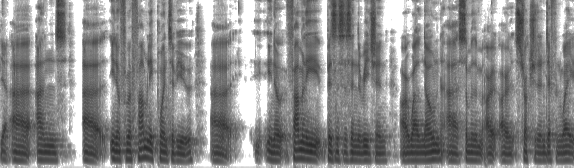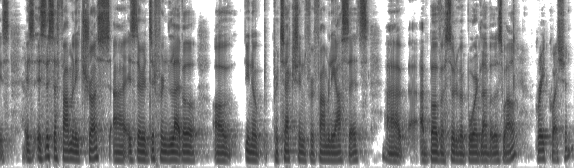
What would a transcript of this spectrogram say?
Yeah. uh, and uh, you know, from a family point of view, uh, you know, family businesses in the region are well known. Uh, some of them are, are structured in different ways. Is is this a family trust? Uh, is there a different level of you know protection for family assets uh, above a sort of a board level as well? Great question,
